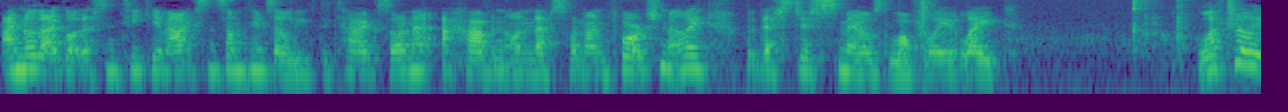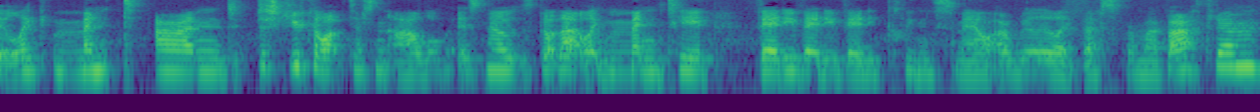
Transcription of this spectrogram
I know that I got this in TK Maxx and sometimes I leave the tags on it. I haven't on this one unfortunately, but this just smells lovely. Like literally like mint and just eucalyptus and aloe. It smells, it's got that like minty, very, very, very clean smell. I really like this for my bathroom.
